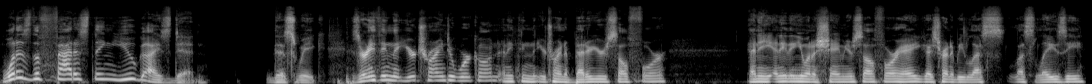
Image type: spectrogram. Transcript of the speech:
What is the fattest thing you guys did this week? Is there anything that you're trying to work on? Anything that you're trying to better yourself for? Any anything you want to shame yourself for? Hey, you guys trying to be less less lazy?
